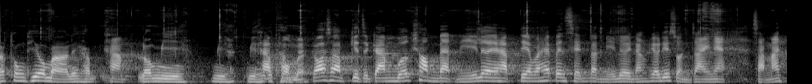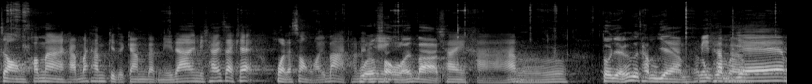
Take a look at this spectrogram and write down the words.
นักท่องเที่ยวมานี่ครับครับเรามี มีมีให้ครับเขาผมทำไหม ก็สำหรับกิจกรรมเวิร์กช็อปแบบนี้เลยครับ เตรียมไว้ให้เป็นเซตแบบนี้เลยนักท่องเที่ยวที่สนใจเนี่ยสามารถจองเข้ามาครับมาทำกิจกรรมแบบนี้ได้มีค่าใช้จ่ายแค่หัวละ 200 บาทเท่านั้นหัวเอละง200บาท ใช่ครับ อ๋อตัวใหญ่ก็คือทำแยมถ้ามีต้องทำเข้าาแยม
